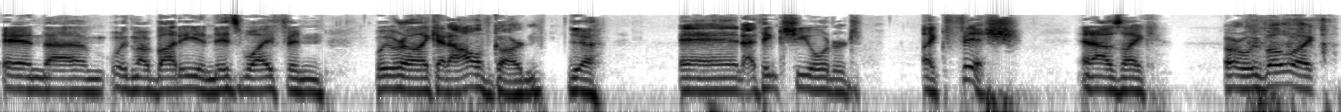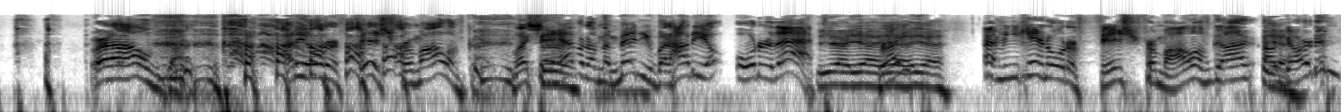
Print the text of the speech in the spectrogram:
and um, with my buddy and his wife, and we were like at Olive Garden, Yeah. And I think she ordered like fish, and I was like, or we both like. We're at Olive Garden. How do you order fish from Olive Garden? Like Sure. they have it on the menu, but how do you order that? Yeah, yeah, right? yeah, yeah. I mean, you can't order fish from Olive uh, Yeah. Garden.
